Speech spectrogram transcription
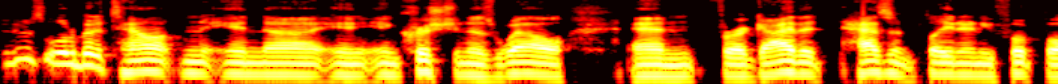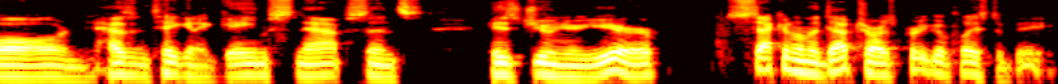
there's a little bit of talent in in, uh, in, in christian as well. And for a guy that hasn't played any football and hasn't taken a game snap since his junior year second on the depth chart is a pretty good place to be.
